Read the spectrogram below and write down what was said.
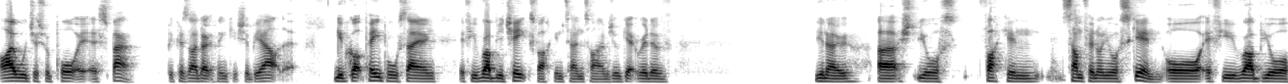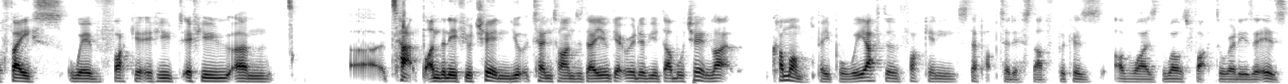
I will just report it as spam because I don't think it should be out there. You've got people saying if you rub your cheeks fucking 10 times, you'll get rid of you know, uh, your fucking something on your skin, or if you rub your face with fucking, if you if you um, uh, tap underneath your chin ten times a day, you'll get rid of your double chin. Like, come on, people, we have to fucking step up to this stuff because otherwise the world's fucked already as it is.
